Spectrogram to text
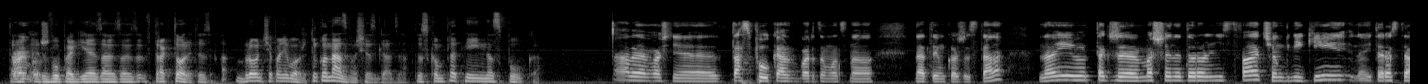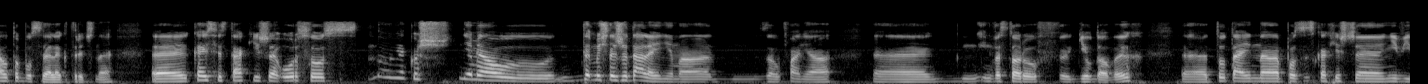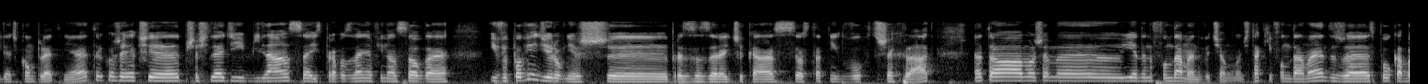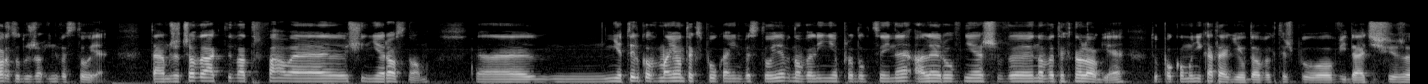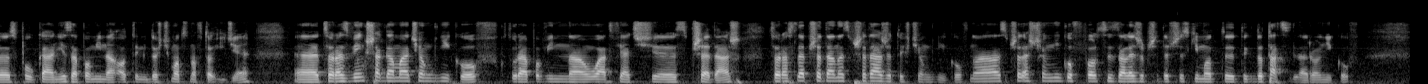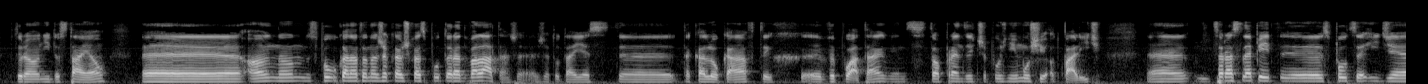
tak, RWPG za, za, w traktory. To jest, brońcie Panie Boże, tylko nazwa się zgadza. To jest kompletnie inna spółka. Ale właśnie ta spółka bardzo mocno na tym korzysta. No i także maszyny do rolnictwa, ciągniki, no i teraz te autobusy elektryczne. E, case jest taki, że Ursus no, jakoś nie miał, myślę, że dalej nie ma zaufania e, inwestorów giełdowych. E, tutaj na pozyskach jeszcze nie widać kompletnie, tylko że jak się prześledzi bilanse i sprawozdania finansowe i wypowiedzi również prezesa Zerajczyka z ostatnich dwóch, trzech lat, no to możemy jeden fundament wyciągnąć. Taki fundament, że spółka bardzo dużo inwestuje. Tam rzeczowe aktywa trwałe silnie rosną. E, nie tylko w majątek spółka inwestuje, w nowe linie produkcyjne, ale również w nowe technologie. Tu po komunikatach giełdowych też było widać, że spółka nie zapomina o tym i dość mocno w to idzie. E, coraz większa gama ciągników, która powinna ułatwiać e, sprzedaż, coraz lepsze dane sprzedaży tych ciągników. No a sprzedaż ciągników w Polsce zależy przede wszystkim od tych dotacji dla rolników które oni dostają. E, on, on, spółka na to narzeka już chyba z półtora, dwa lata, że, że tutaj jest e, taka luka w tych e, wypłatach, więc to prędzej czy później musi odpalić. Coraz lepiej spółce idzie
